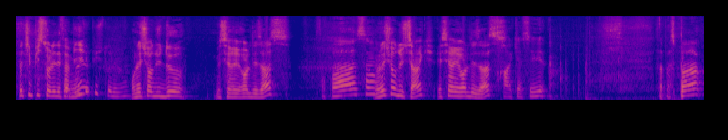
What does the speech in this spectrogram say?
petit pistolet des familles. Un petit pistolet. hein. On est sur du 2, mais c'est reroll des as. Ça passe. On est sur du 5 et c'est reroll des as. Fracassé. Ça passe pas.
